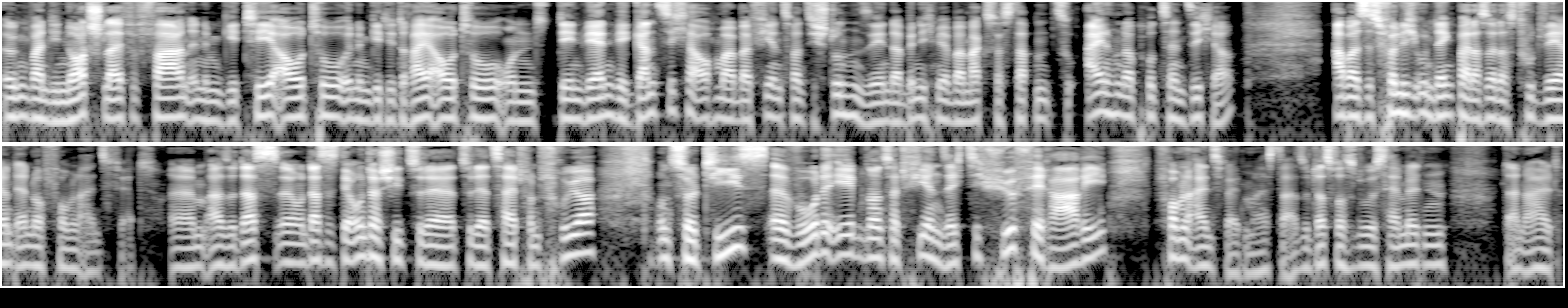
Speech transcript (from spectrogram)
irgendwann die Nordschleife fahren in einem GT-Auto, in einem GT3-Auto und den werden wir ganz sicher auch mal bei 24 Stunden sehen, da bin ich mir bei Max Verstappen zu 100 Prozent sicher. Aber es ist völlig undenkbar, dass er das tut, während er noch Formel 1 fährt. Ähm, also das, äh, und das ist der Unterschied zu der, zu der Zeit von früher. Und Surtees äh, wurde eben 1964 für Ferrari Formel 1 Weltmeister. Also das, was Lewis Hamilton dann halt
